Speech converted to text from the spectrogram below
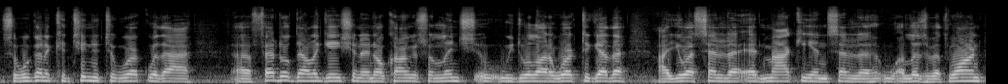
So we're going to continue to work with our uh, federal delegation. I know Congressman Lynch, uh, we do a lot of work together. Uh, U.S. Senator Ed Markey and Senator Elizabeth Warren,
